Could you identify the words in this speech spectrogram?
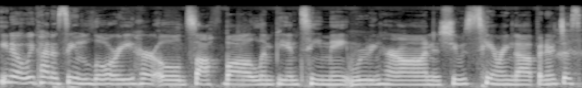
You know, we kind of seen Lori, her old softball Olympian teammate, rooting her on, and she was tearing up. And it just,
